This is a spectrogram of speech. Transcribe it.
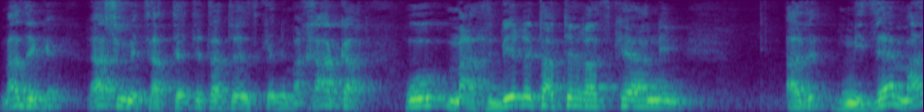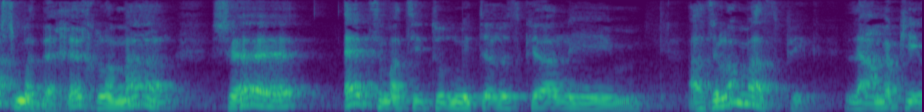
מה זה, רש"י מצטט את התרס כהנים, אחר כך הוא מסביר את התרס כהנים. אז מזה משמע בהכרח לומר שעצם הציטוט מתרס כהנים, אז זה לא מספיק. למה? כי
